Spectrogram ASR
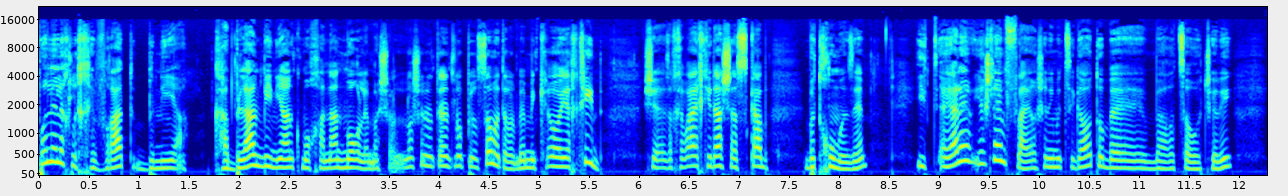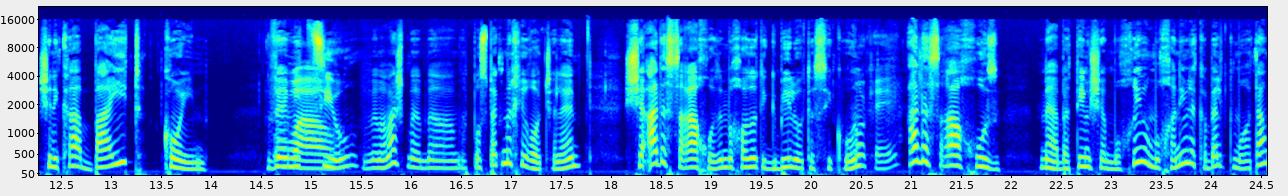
בוא נלך לחברת בנייה. קבלן בניין כמו חנן מור, למשל. לא שאני נותנת לו פרסומת, אבל במקרה הוא היחיד, שזו החברה היחידה שעסקה בתחום הזה. היה להם, יש להם פלייר שאני מציגה אותו בהרצאות שלי, שנקרא בית קוין. והם וואו. הציעו, וממש בפרוספקט מכירות שלהם, שעד עשרה אחוז, הם בכל זאת הגבילו את הסיכון, אוקיי. עד עשרה אחוז מהבתים שהם מוכרים, הם מוכנים לקבל תמורתם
